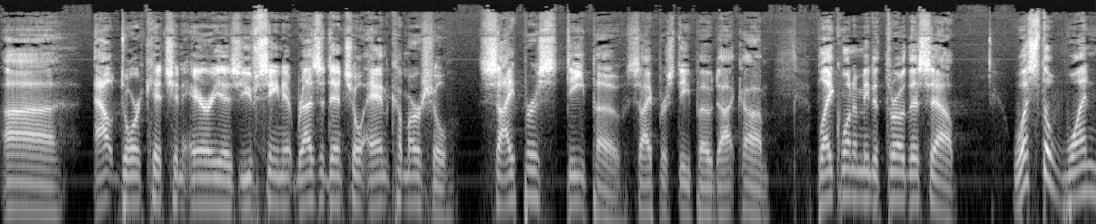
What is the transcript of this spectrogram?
uh, outdoor kitchen areas. You've seen it, residential and commercial. Cypress Depot, cypressdepot.com. Blake wanted me to throw this out. What's the one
